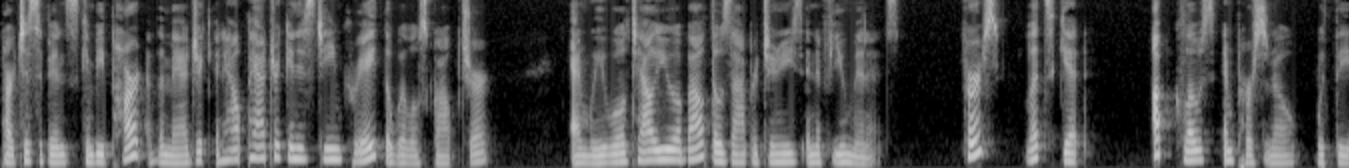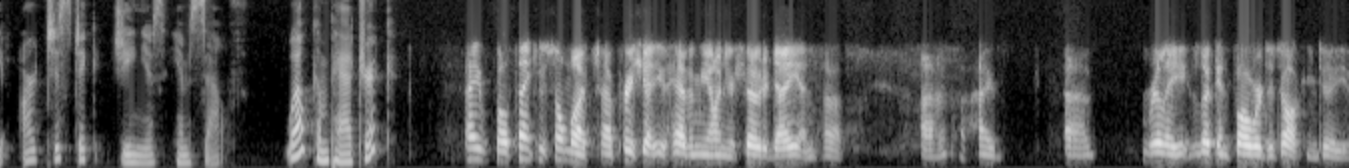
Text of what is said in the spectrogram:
Participants can be part of the magic and help Patrick and his team create the willow sculpture, and we will tell you about those opportunities in a few minutes. First, let's get up close and personal with the artistic genius himself. Welcome, Patrick. Hey, well, thank you so much. I appreciate you having me on your show today, and uh, uh, I uh, really looking forward to talking to you.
